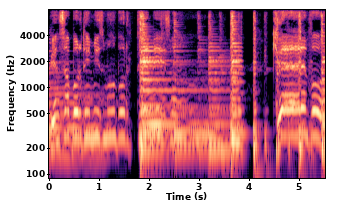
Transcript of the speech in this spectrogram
Piensa por ti mismo, por ti mismo. Quieren volar.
